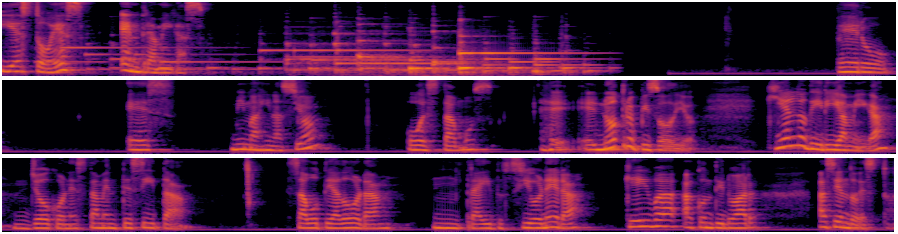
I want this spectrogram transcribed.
y esto es Entre Amigas. Imaginación o estamos en otro episodio? ¿Quién lo diría, amiga? Yo con esta mentecita saboteadora, mm, traicionera, que iba a continuar haciendo esto.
